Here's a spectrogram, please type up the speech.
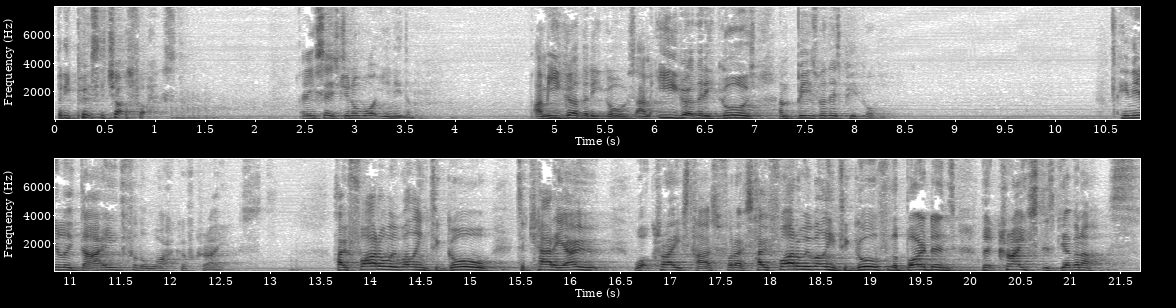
But he puts the church first. And he says, Do you know what? You need him. I'm eager that he goes. I'm eager that he goes and bees with his people. He nearly died for the work of Christ. How far are we willing to go to carry out what Christ has for us? How far are we willing to go for the burdens that Christ has given us?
